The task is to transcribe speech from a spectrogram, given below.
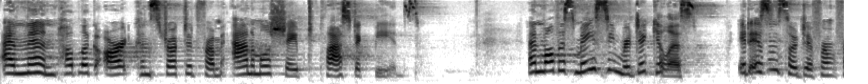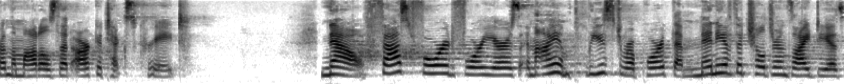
And then public art constructed from animal shaped plastic beads. And while this may seem ridiculous, it isn't so different from the models that architects create. Now, fast forward four years, and I am pleased to report that many of the children's ideas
